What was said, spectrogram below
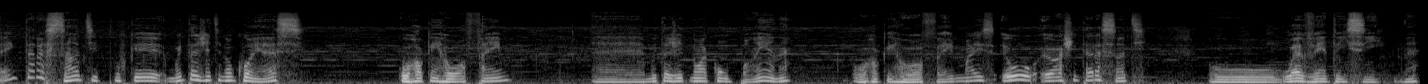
É interessante porque muita gente não conhece o Rock and Roll of Fame, é, muita gente não acompanha, né, o Rock and Roll of Fame, mas eu, eu acho interessante o, o evento em si, né.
